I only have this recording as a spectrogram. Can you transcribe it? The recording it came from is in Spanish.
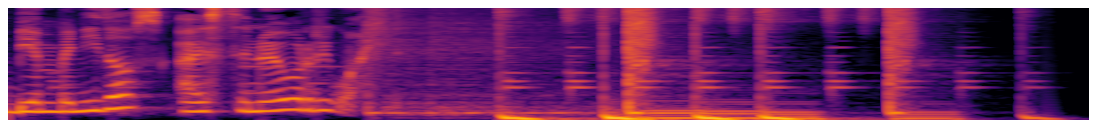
Bienvenidos a este nuevo Rewind.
